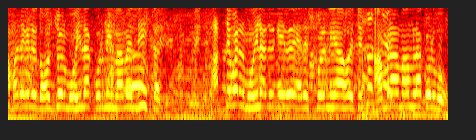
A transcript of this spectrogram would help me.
আমাদের কাছে দশজন মহিলা কর্মীর নামের লিস্ট আছে। ভাবতে পারেন, মহিলাদেরকে এইভাবে অ্যারেস্ট করে নেওয়া হয়েছে। আমরা মামলা করব।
